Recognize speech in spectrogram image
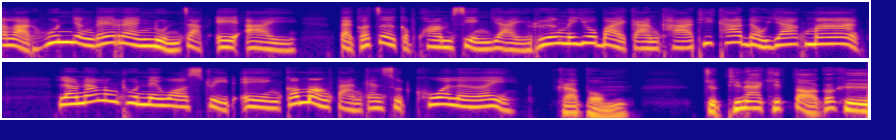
ตลาดหุ้นยังได้แรงหนุนจาก AI แต่ก็เจอกับความเสี่ยงใหญ่เรื่องนโยบายการค้าที่คาดเดายากมาก แล้วนักลงทุนใน Wall Street เองก็มองต่างกันสุดขั้วเลย ครับผม จุดที่น่าคิดต่อก็คือ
